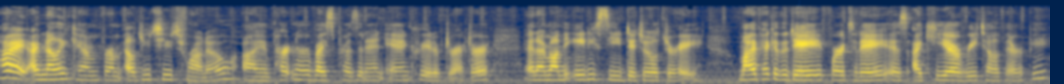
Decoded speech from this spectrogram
Hi, I'm Nellie Kim from LG2 Toronto. I am Partner Vice President and Creative Director, and I'm on the ADC Digital Jury. My pick of the day for today is IKEA Retail Therapy,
